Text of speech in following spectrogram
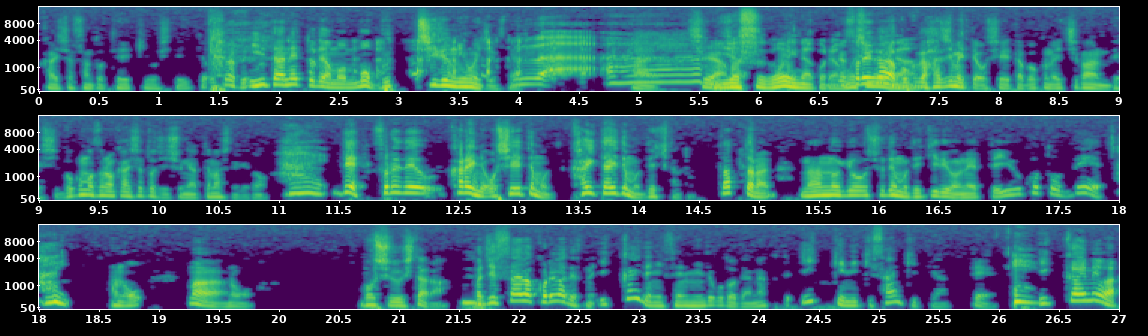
会社さんと提携をしていて、おそらくインターネットではもう、もうぶっちぎりの日本一ですね。うわはい。ーシェアいや、すごいな、これ。で面白いな。それが僕が初めて教えた僕の一番弟子。僕もその会社当時一緒にやってましたけど。はい。で、それで彼に教えても、解体でもできたと。だったら何の業種でもできるよねっていうことで、はい。あの、まあ、あの、募集したら、うんまあ、実際はこれはですね、1回で2000人ってことではなくて、1期、2期、3期ってやって、ええ。1回目は、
